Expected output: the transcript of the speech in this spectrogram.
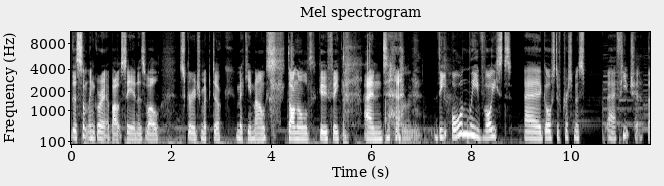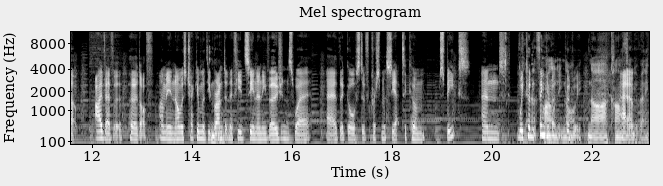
there's something great about seeing as well Scrooge McDuck, Mickey Mouse, Donald, Goofy, and the only voiced uh, Ghost of Christmas uh, future that I've ever heard of. I mean, I was checking with you, Hmm. Brandon, if you'd seen any versions where uh, the Ghost of Christmas Yet to Come speaks, and we couldn't think of any, could we? No, I can't Um, think of any.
